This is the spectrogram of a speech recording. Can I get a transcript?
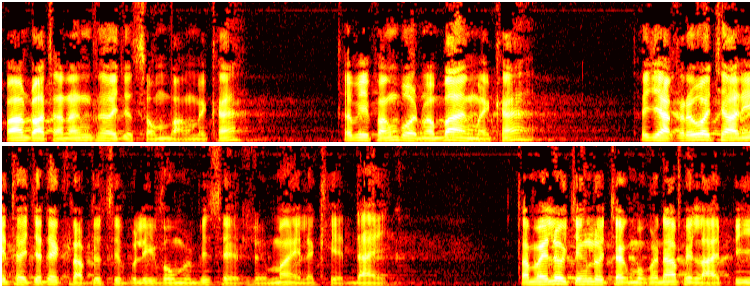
ความปรารถนาของเธอจะสมหวังไหมคะ เธอมีผังบวชมาบ้างไหมคะ เธออยากรู้ว่าชาตินี้เธอจะได้กลับดุสิตบุรีวงเป็นพิเศษหรือไม่และเขตใด ทำไมลูกจึงหลุดจากหมู่คณะไปหลายปี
